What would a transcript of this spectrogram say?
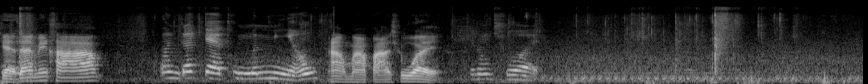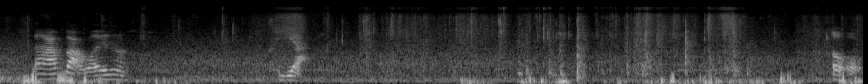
แกะได้ไหมครับ มันก็แกะถุงมันเหนียวอ้าวมาป้าช่วย ไม่ต้องช่วยป้าฝากไว้หน่อยขยะเอาออก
